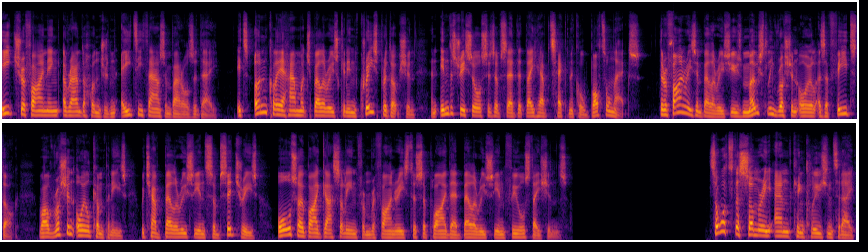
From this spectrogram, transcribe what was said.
each refining around 180,000 barrels a day. It's unclear how much Belarus can increase production, and industry sources have said that they have technical bottlenecks. The refineries in Belarus use mostly Russian oil as a feedstock, while Russian oil companies, which have Belarusian subsidiaries, also buy gasoline from refineries to supply their Belarusian fuel stations. So, what's the summary and conclusion today?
